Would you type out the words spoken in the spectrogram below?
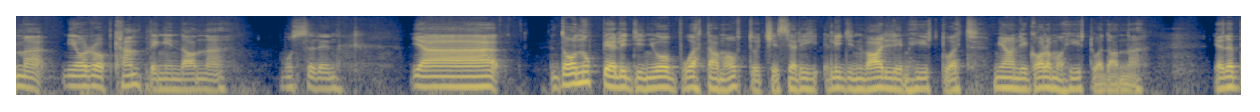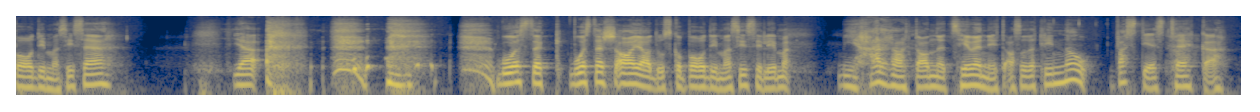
med mi orro op camping in danne. Musserin. Ja da Don jeg lidin jo puhutaan autocis ja li- lidin litt galt Minä oli kolmo hyttua tänne. Ja te pohdimme Sisse? Ja vuostas ajatus, kun pohdimme sisään, mä mi herrat annet sevenit, Altså, det blir no vesties teka.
